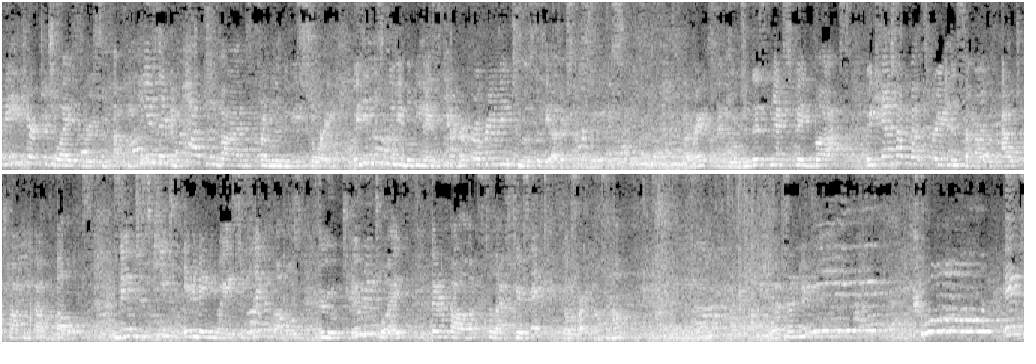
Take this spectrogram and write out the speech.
main character to life through some upbeat music and positive vibes from the movie story. We think this movie will be nice camera programming to most of the other summer movies. All right, we're gonna move to this next big box. We can't talk about spring and summer without talking about bubbles. Zing just innovating ways to play with bubbles through two new toys that are follow-ups to last year's hit. Go for it, want some help? What's underneath? Cool! It's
